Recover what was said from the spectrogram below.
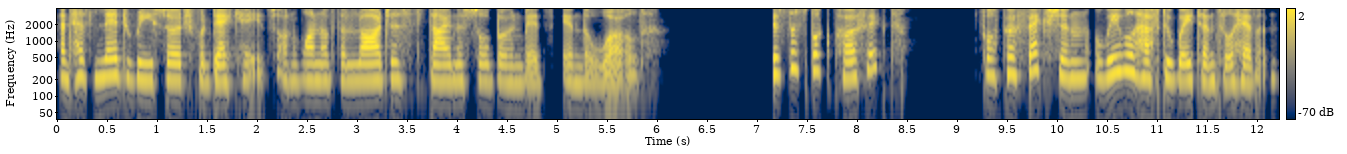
and has led research for decades on one of the largest dinosaur bone beds in the world. Is this book perfect? For perfection, we will have to wait until heaven.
